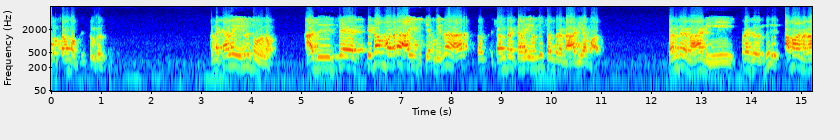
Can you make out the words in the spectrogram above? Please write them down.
ஓட்டம் அப்படின்னு சொல்றது. அந்த கலைன்னு சொல்லணும். அது திடம்பட ஆயிடுச்சு அப்படின்னா சந்திர கலை வந்து சந்திர நாடியா மாறும். சந்திர நாடி பிறகு வந்து அபானனா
